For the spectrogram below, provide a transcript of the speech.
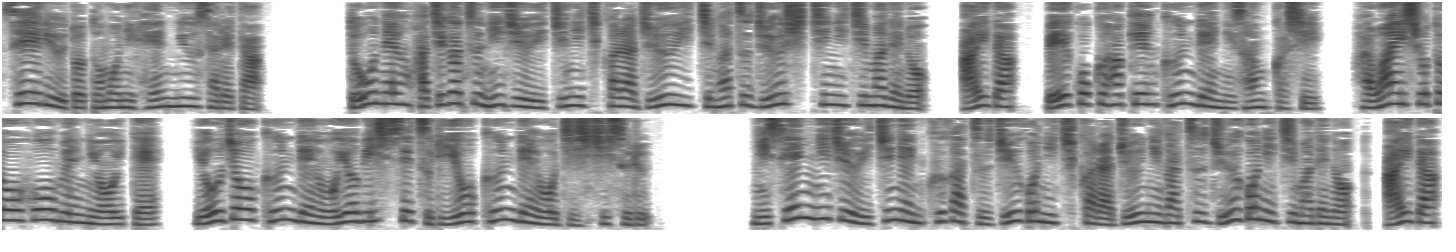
清流と共に編入された。同年8月21日から11月17日までの間、米国派遣訓練に参加し、ハワイ諸島方面において洋上訓練及び施設利用訓練を実施する。2021年9月15日から12月15日までの間、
